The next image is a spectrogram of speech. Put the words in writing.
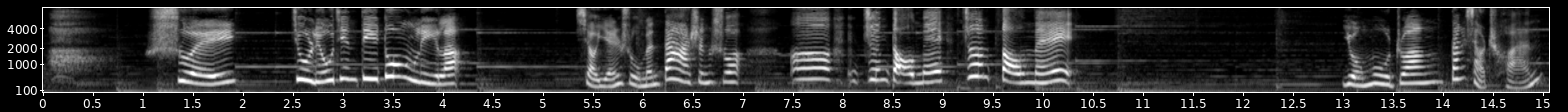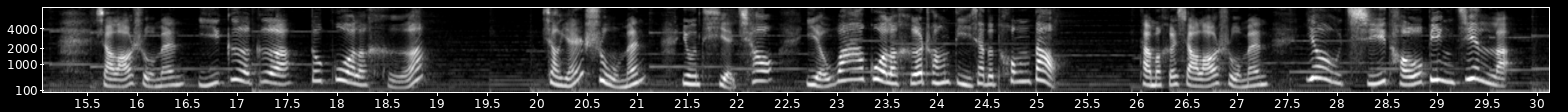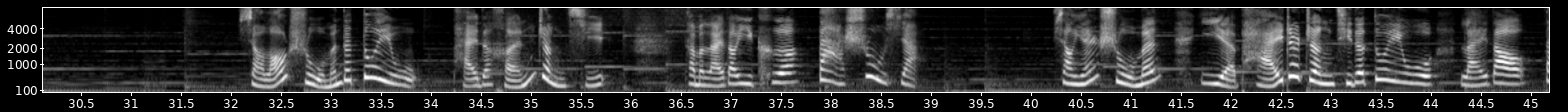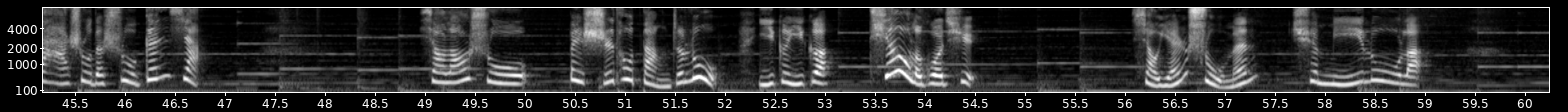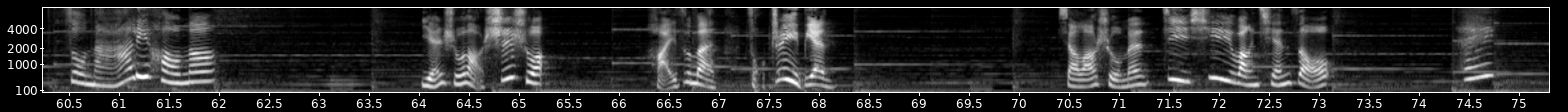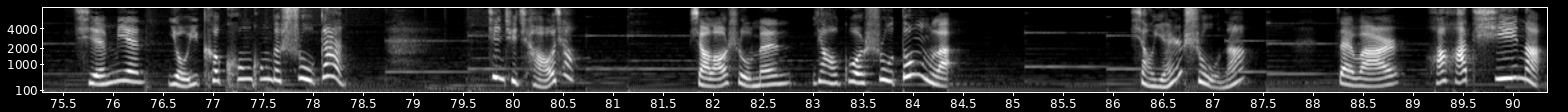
水。就流进地洞里了。小鼹鼠们大声说：“啊，真倒霉，真倒霉！”用木桩当小船，小老鼠们一个个都过了河。小鼹鼠们用铁锹也挖过了河床底下的通道。他们和小老鼠们又齐头并进了。小老鼠们的队伍排得很整齐，他们来到一棵大树下。小鼹鼠们也排着整齐的队伍来到大树的树根下。小老鼠被石头挡着路，一个一个跳了过去。小鼹鼠们却迷路了。走哪里好呢？鼹鼠老师说：“孩子们，走这边。小老鼠们继续往前走。嘿，前面有一棵空空的树干，进去瞧瞧。小老鼠们要过树洞了。小鼹鼠呢，在玩滑滑梯呢。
